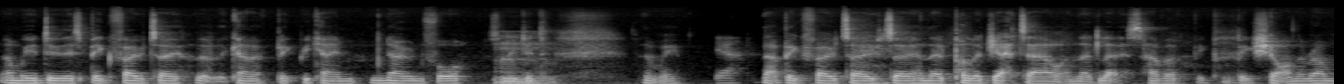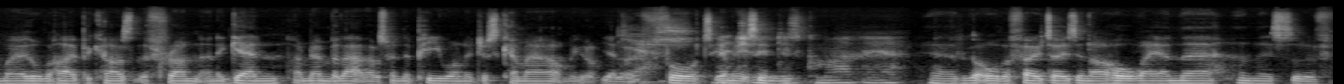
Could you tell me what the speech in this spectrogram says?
and we'd do this big photo that the kind of became known for. So we did, didn't we? Yeah. That big photo. So and they'd pull a jet out and they'd let us have a big big shot on the runway with all the hypercars at the front. And again, I remember that that was when the P1 had just come out. We got yellow F40. I mean, it's Literally in just come out there. yeah, we've got all the photos in our hallway and there, and there's sort of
